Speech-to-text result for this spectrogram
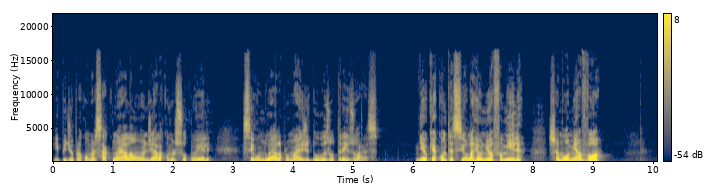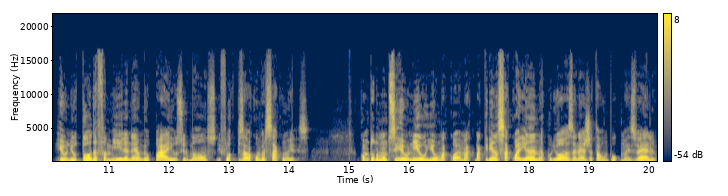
e pediu para conversar com ela, onde ela conversou com ele, segundo ela, por mais de duas ou três horas. E aí o que aconteceu? Ela reuniu a família, chamou a minha avó, reuniu toda a família, né, o meu pai, os irmãos, e falou que precisava conversar com eles. Como todo mundo se reuniu e eu, uma, uma, uma criança aquariana, curiosa, né, já estava um pouco mais velho,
